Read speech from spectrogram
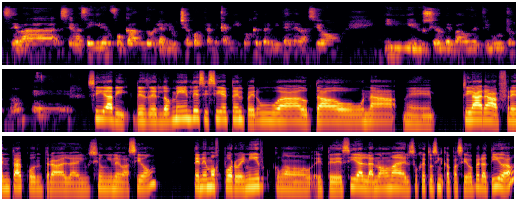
se va, se va a seguir enfocando la lucha contra mecanismos que permiten la evasión y ilusión de pago de tributos, ¿no? Eh, sí, Gaby, desde el 2017 el Perú ha adoptado una eh, clara afrenta contra la ilusión y la evasión. Tenemos por venir, como eh, te decía, la norma del sujeto sin capacidad operativa,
